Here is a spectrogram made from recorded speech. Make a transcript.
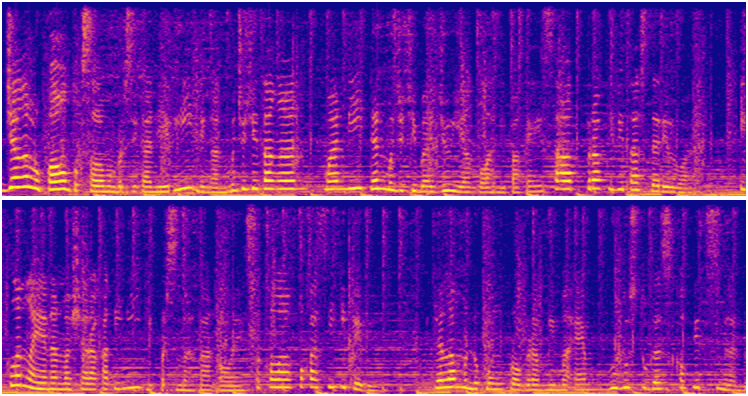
Jangan lupa untuk selalu membersihkan diri dengan mencuci tangan, mandi, dan mencuci baju yang telah dipakai saat beraktivitas dari luar. Iklan layanan masyarakat ini dipersembahkan oleh Sekolah Vokasi IPB dalam mendukung program 5M gugus tugas COVID-19.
